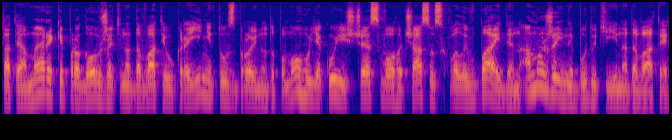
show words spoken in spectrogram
Штати Америки продовжать надавати Україні ту збройну допомогу, яку іще свого часу схвалив Байден, а може й не будуть її надавати.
